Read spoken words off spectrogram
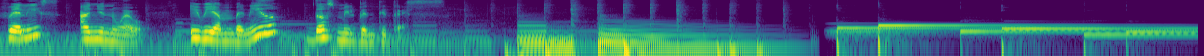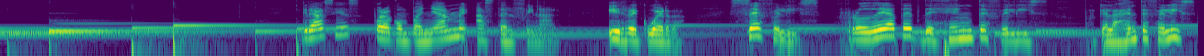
Feliz año nuevo y bienvenido 2023. Gracias por acompañarme hasta el final. Y recuerda, sé feliz, rodéate de gente feliz, porque la gente feliz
